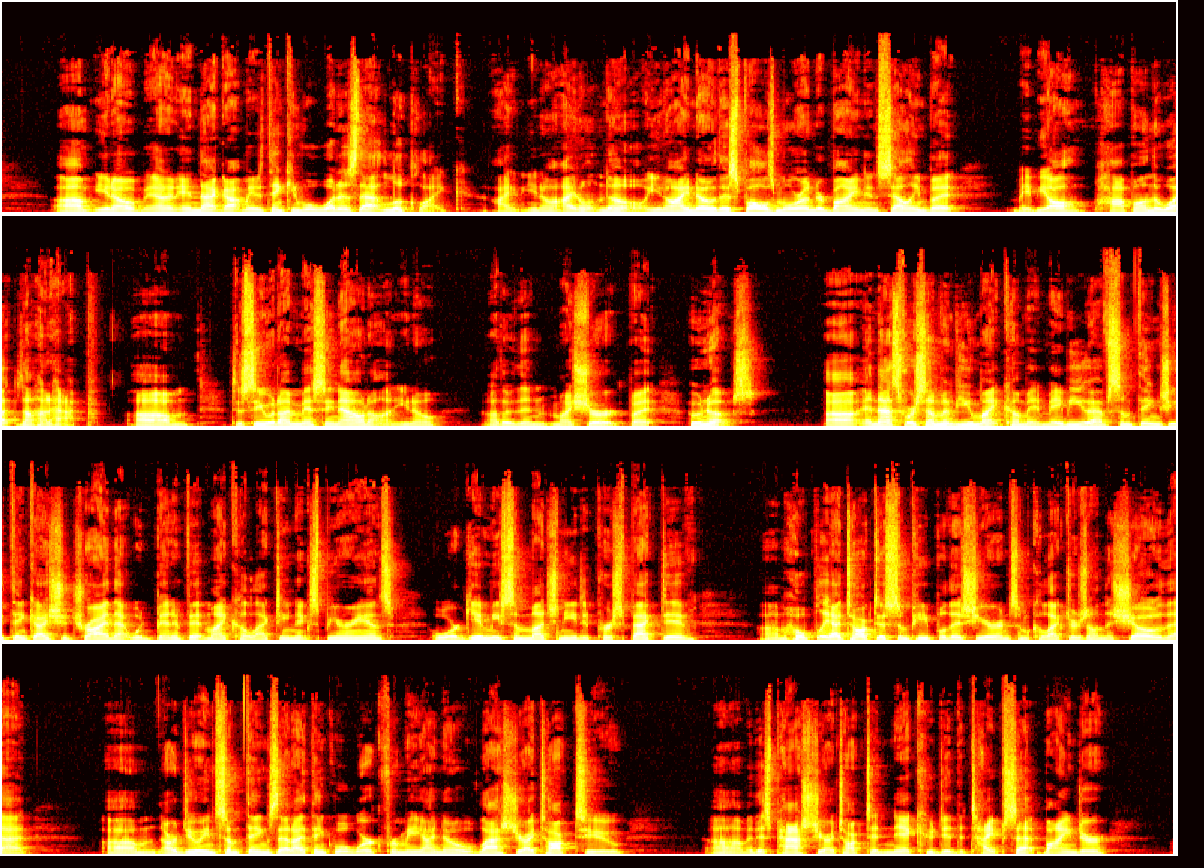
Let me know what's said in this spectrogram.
Um, you know, and, and that got me to thinking, well, what does that look like? I you know I don't know. You know I know this falls more under buying and selling, but maybe I'll hop on the Whatnot app um, to see what I'm missing out on. You know, other than my shirt, but who knows? Uh, and that's where some of you might come in. Maybe you have some things you think I should try that would benefit my collecting experience or give me some much needed perspective. Um, hopefully, I talked to some people this year and some collectors on the show that um, are doing some things that I think will work for me. I know last year I talked to, um, this past year I talked to Nick who did the typeset binder.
